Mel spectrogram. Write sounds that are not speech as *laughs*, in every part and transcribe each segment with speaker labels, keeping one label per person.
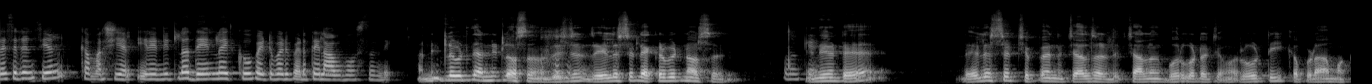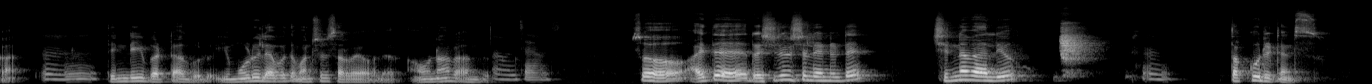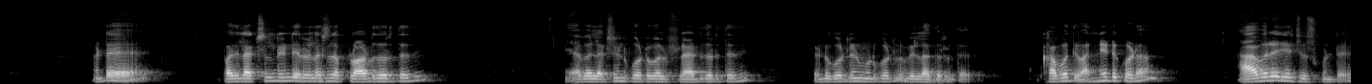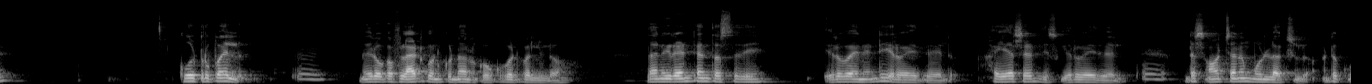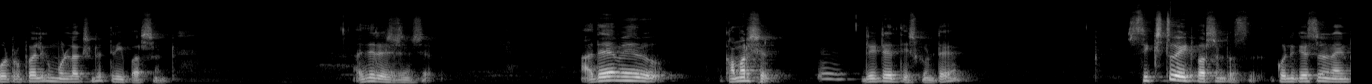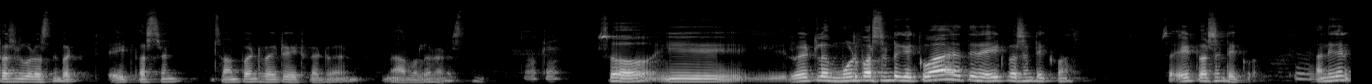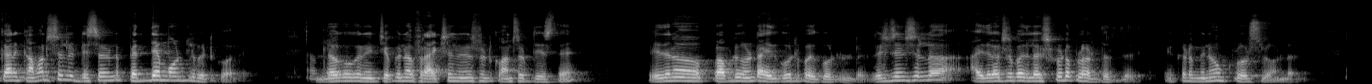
Speaker 1: Residential commercial ఈ రెండిట్లో దేనిలో ఎక్కువ పెట్టుబడి పెడితే లాభం వస్తుంది?
Speaker 2: అన్నింటిలో పెడితే అన్నింటిలో వస్తుంది. *laughs* రెసిడెంట్ రియల్ ఎస్టేట్లో ఎక్కడ పెట్టినా వస్తుంది. ఎందుకంటే రియల్ ఎస్టేట్ చెప్పాను చాలాసార్లు చాలా మంది బోరు కొట్టొచ్చాము రోటీ కపడా మకాన్. తిండి బట్ట గుడు ఈ మూడు లేకపోతే మనుషులు సర్వైవ్ అవ్వలేరు. అవునా రాంగ్? సో అయితే రెసిడెన్షియల్ ఏంటంటే చిన్న వాల్యూ. తక్కువ రిటర్న్స్. అంటే పది లక్షల నుండి ఇరవై లక్షల ప్లాట్ దొరుకుతుంది. యాభై లక్షల నుండి కోటి రూపాయల ఫ్లాట్ దొరుకుతుంది. రెండు కోట్ల నుండి మూడు కోట్ల విల్లా దొరుకుతుంది. కాకపోతే ఇవన్నిటి కూడా యావరేజ్ చూసుకుంటే కోటి రూపాయలు. మీరు ఒక ఫ్లాట్ కొనుక్కున్నారు అనుకో కుక్కటిపల్లిలో దానికి రెంట్ ఎంత వస్తుంది? ఇరవై నుండి ఇరవై ఐదు వేలు. హయ్యర్ సైడ్ తీసుకు ఇరవై ఐదు వేలు. అంటే సంవత్సరానికి మూడు లక్షలు. అంటే కోటి రూపాయలకి మూడు లక్షలు త్రీ పర్సెంట్. అది రెసిడెన్షియల్. అదే మీరు కమర్షియల్. రీటైల్ తీసుకుంటే సిక్స్ టు ఎయిట్ పర్సెంట్ వస్తుంది. కొన్ని కేసుల్లో నైన్ పర్సెంట్ కూడా వస్తుంది but eight percent seven point five to eight point five నార్మల్గా నడుస్తుంది.
Speaker 1: ఓకే.
Speaker 2: సో ఈ రేట్లో మూడు పర్సెంట్కి ఎక్కువ అయితే ఎయిట్ పర్సెంట్ ఎక్కువ. సో ఎయిట్ పర్సెంట్ ఎక్కువ. అందుకని కానీ కమర్షియల్ డిసైడ్ అంటే పెద్ద అమౌంట్లు పెట్టుకోవాలి. ఇందాక నేను చెప్పిన ఫ్రాక్షన్ ఇన్వెస్ట్మెంట్ కాన్సెప్ట్ తీస్తే ఏదైనా ప్రాపర్టీ ఉంటే ఐదు కోట్లు పది కోట్లు ఉంటుంది. రెసిడెన్షియల్లో ఐదు లక్షలు పది లక్షలు కూడా ప్లాట్ దొరుకుతుంది. ఇక్కడ మినిమం క్రోర్స్లో ఉండాలి.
